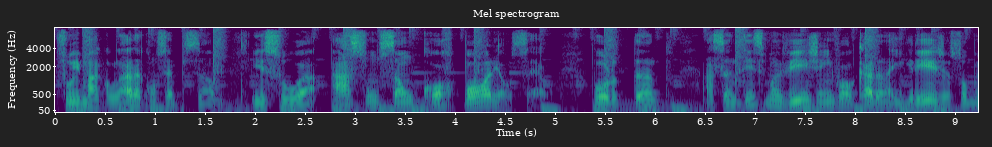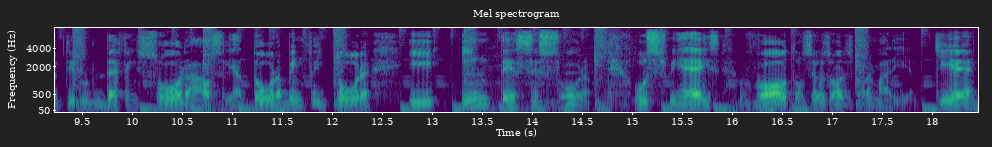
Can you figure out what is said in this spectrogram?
sua imaculada concepção e sua assunção corpórea ao céu. Portanto, a Santíssima Virgem, invocada na Igreja sob o título de defensora, auxiliadora, benfeitora e intercessora. Os fiéis voltam seus olhos para Maria, que é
